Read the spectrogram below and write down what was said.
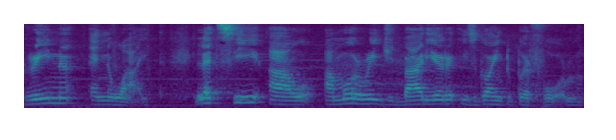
green and white. Let's see how a more rigid barrier is going to perform.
